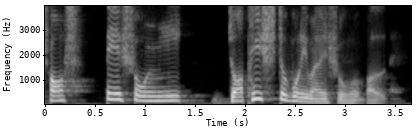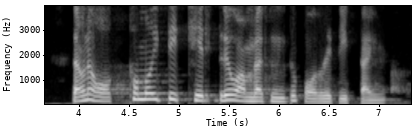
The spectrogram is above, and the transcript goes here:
ষষ্ঠে শনি যথেষ্ট পরিমাণে শুভ ফল দেয়। তার মানে অর্থনৈতিক ক্ষেত্রেও আমরা কিন্তু পজিটিভ টাইম পাবো।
